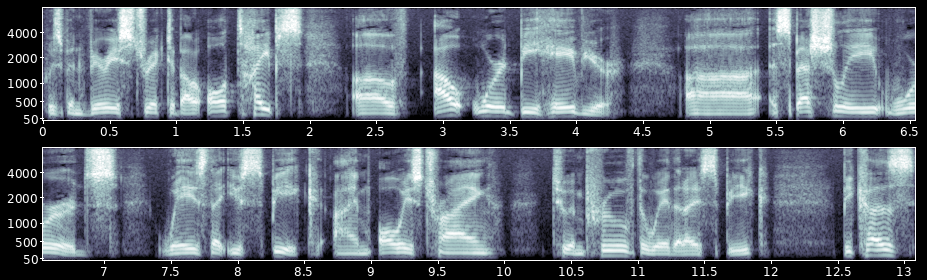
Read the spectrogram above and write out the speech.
who's been very strict about all types of outward behavior, uh, especially words, ways that you speak. I'm always trying to improve the way that I speak because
